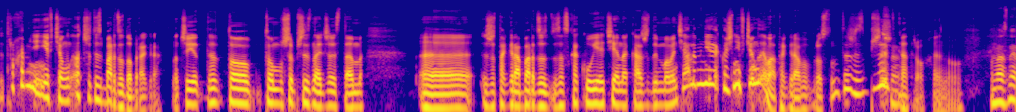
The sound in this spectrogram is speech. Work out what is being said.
y, trochę mnie nie wciągnął, a czy to jest bardzo dobra gra. Znaczy to, to, to muszę przyznać, że jestem, e, że ta gra bardzo zaskakuje cię na każdym momencie, ale mnie jakoś nie wciągnęła ta gra po prostu. No, też jest brzydka czy... trochę. No. Ona jest nie,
